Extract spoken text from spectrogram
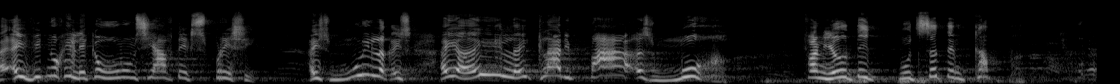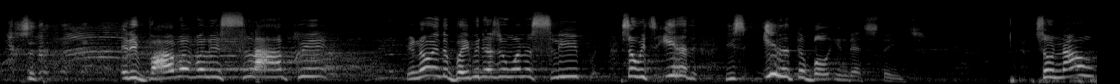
hy, hy weet nog nie lekker hoe om homself te ekspressie. Hy's moeilik. Hy's hy hy hy klaar die pa is moeg van heeltyd moet sit en die baba wil slaap. You know, and the baby doesn't want to sleep. So it's irrit he's irritable in that stage. So now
